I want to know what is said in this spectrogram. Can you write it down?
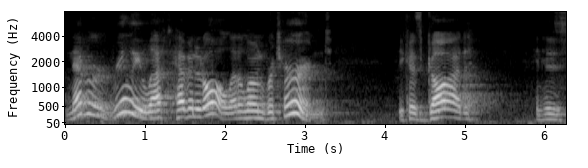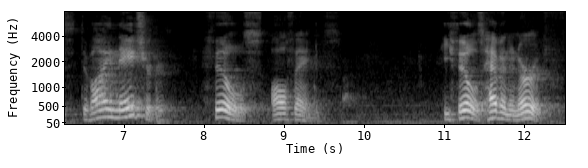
never really left heaven at all, let alone returned, because God, in his divine nature, fills all things. He fills heaven and earth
